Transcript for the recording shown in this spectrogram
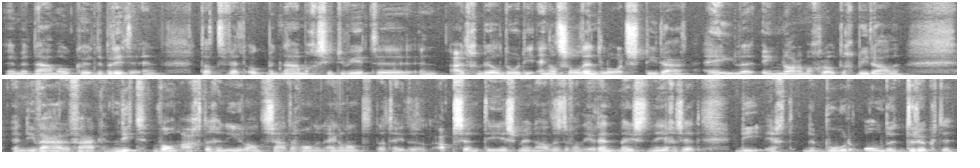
met name ook de Britten. En dat werd ook met name gesitueerd en uitgebeeld door die Engelse landlords, die daar hele enorme grote gebieden hadden. En die waren vaak niet woonachtig in Ierland, zaten gewoon in Engeland. Dat heette dat absenteïsme. En dan hadden ze van die rentmeesters neergezet die echt de boeren onderdrukten.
